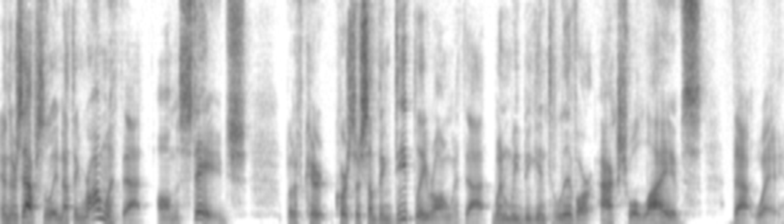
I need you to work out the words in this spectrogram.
And there's absolutely nothing wrong with that on the stage. But of course, there's something deeply wrong with that when we begin to live our actual lives that way.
